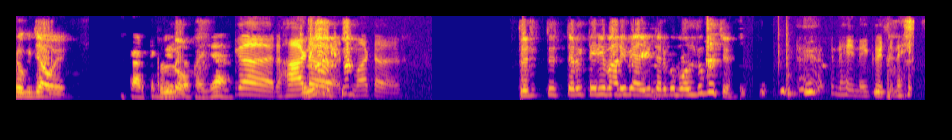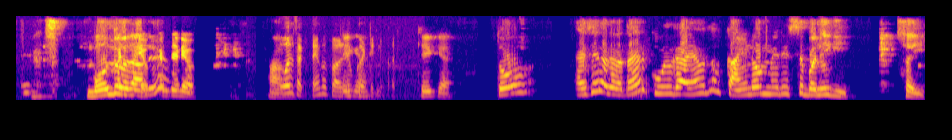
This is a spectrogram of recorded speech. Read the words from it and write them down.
रुक जाओ ए कार्तिक था क्या. फिर तु- तेरे तेरी बारी भी आएगी तेरे को बोल दूँ कुछ? नहीं नहीं कुछ नहीं। बोल दूँ बता दे। continue. हाँ। बोल सकते हैं कोई प्रॉब्लम कंटिन्यू कर ठीक है। तो ऐसे लग रहा था यार कूल गाय है मतलब काइंड ऑफ़ मेरी इससे बनेगी। सही।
